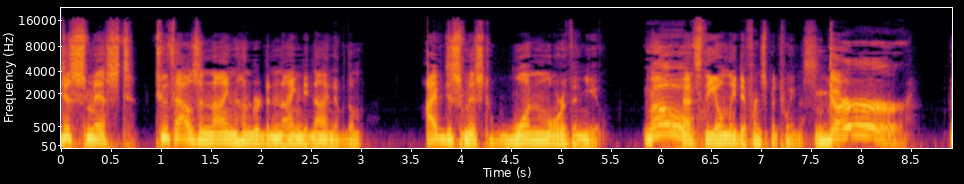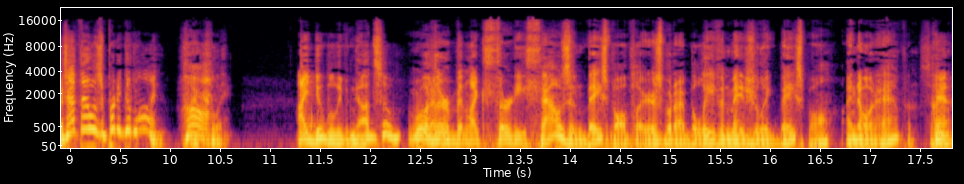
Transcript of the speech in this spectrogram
dismissed 2,999 of them. I've dismissed one more than you. No. That's the only difference between us. Durr. Which I thought was a pretty good line, Huh. actually. I do believe in God, so Well, whatever. there have been like 30,000 baseball players, but I believe in Major League Baseball. I know it happens. Yeah.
